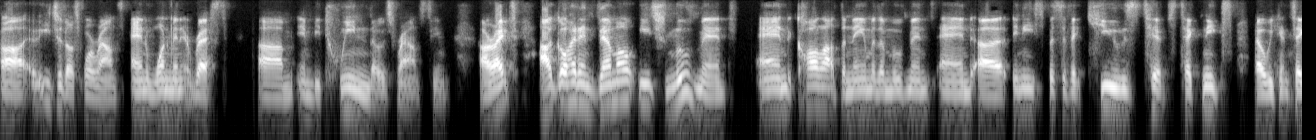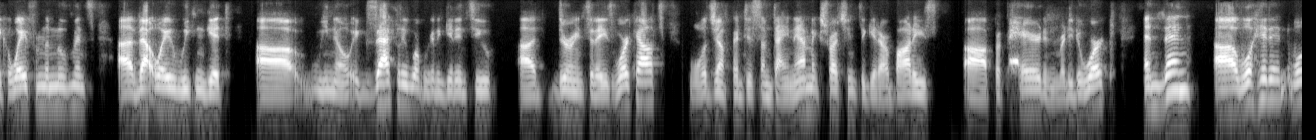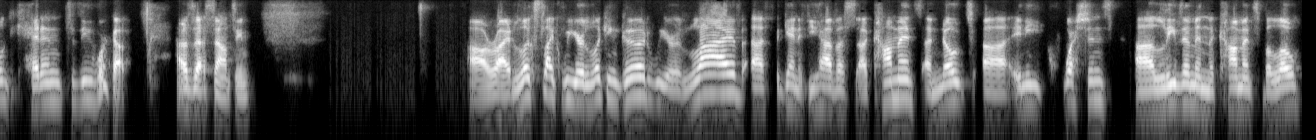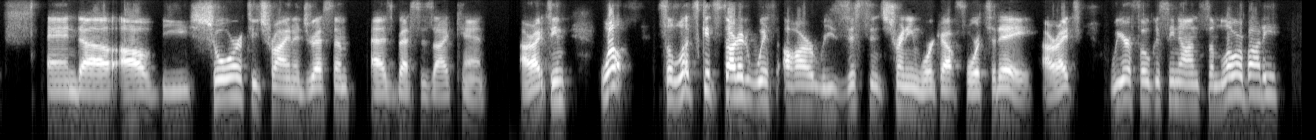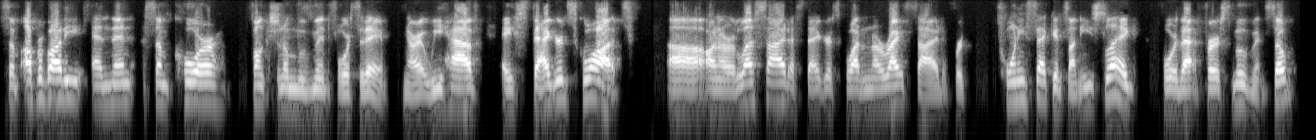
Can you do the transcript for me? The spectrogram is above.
uh, each of those four rounds, and one minute rest um, in between those rounds, team. All right, I'll go ahead and demo each movement and call out the name of the movement and uh, any specific cues, tips, techniques that we can take away from the movements. Uh, that way we can get, uh, we know exactly what we're gonna get into uh, during today's workout. We'll jump into some dynamic stretching to get our bodies uh, prepared and ready to work. And then uh, we'll hit in, we'll head into the workout. How does that sound, team? All right, looks like we are looking good. We are live. Uh, again, if you have a, a comment, a note, uh, any questions, uh, leave them in the comments below and uh, I'll be sure to try and address them as best as I can. All right, team. Well, so let's get started with our resistance training workout for today. All right, we are focusing on some lower body, some upper body, and then some core functional movement for today. All right, we have a staggered squat uh, on our left side, a staggered squat on our right side for 20 seconds on each leg for that first movement. So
